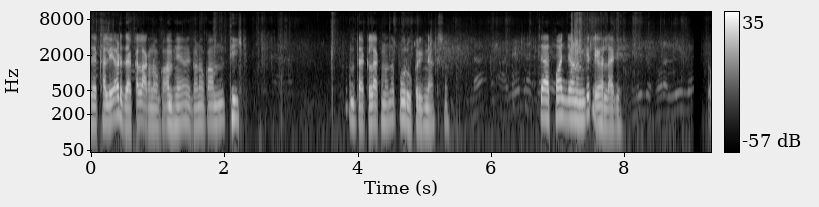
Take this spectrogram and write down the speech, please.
છે ખાલી અડધા કલાકનો કામ છે હવે ઘણું કામ નથી. અડધા કલાકમાં તો પૂરું કરી નાખશું. ચાર પાંચ જણાને કેટલી વાર લાગે? તો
